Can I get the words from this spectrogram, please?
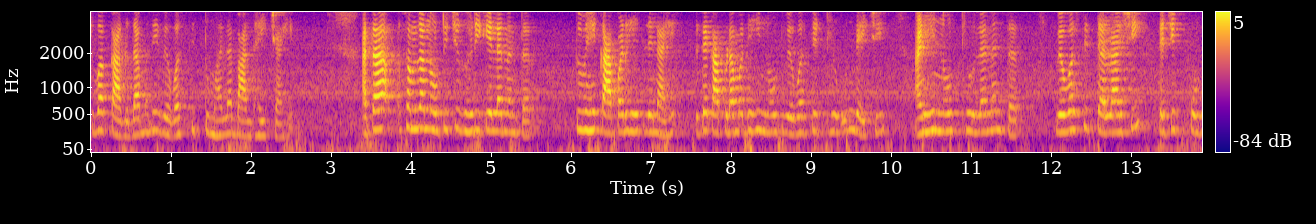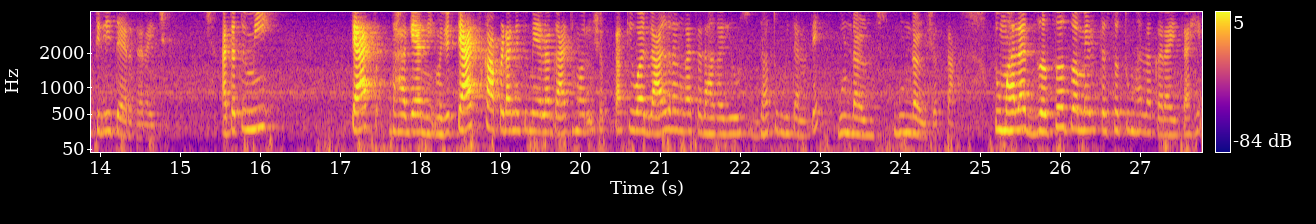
किंवा कागदामध्ये व्यवस्थित तुम्हाला बांधायची आहे. आता समजा नोटीची घडी केल्यानंतर तुम्ही हे कापड घेतलेलं आहे तर त्या कापडामध्ये ही नोट व्यवस्थित ठेवून द्यायची आणि ही नोट ठेवल्यानंतर व्यवस्थित त्याला अशी त्याची पोटिली तयार करायची. आता तुम्ही त्याच धाग्याने म्हणजे त्याच कापडाने तुम्ही याला गाठ मारू शकता किंवा लाल रंगाचा धागा घेऊन सुद्धा तुम्ही त्याला ते गुंडाळून गुंडाळू शकता. तुम्हाला जसं जमेल तसं तुम्हाला करायचं आहे.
